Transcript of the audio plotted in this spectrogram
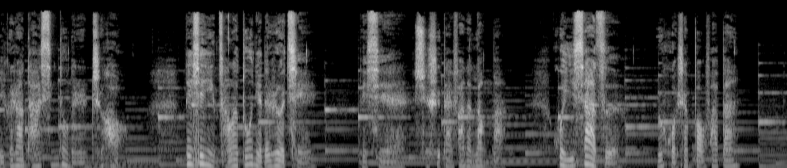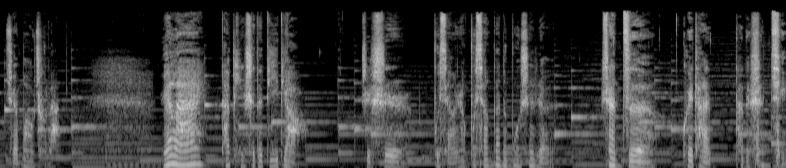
一个让他心动的人之后，那些隐藏了多年的热情，那些蓄势待发的浪漫，会一下子如火山爆发般全冒出来。原来他平时的低调，只是不想让不相干的陌生人擅自窥探他的深情。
